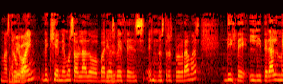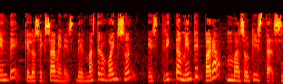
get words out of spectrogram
Master of. Wine, de quien hemos hablado varias Sí, veces en nuestros programas, dice literalmente que los exámenes del Master of Wine son estrictamente para masoquistas.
